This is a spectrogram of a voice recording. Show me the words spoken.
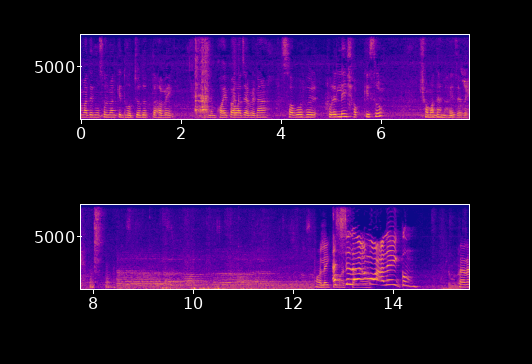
আমাদের মুসলমানকে ধৈর্য ধরতে হবে। মানে ভয় পাওয়া যাবে না সবর হয়ে করলেই সব কিছু সমাধান হয়ে যাবে। ওয়ালাইকুম আসসালাম আলাইকুম। তারা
